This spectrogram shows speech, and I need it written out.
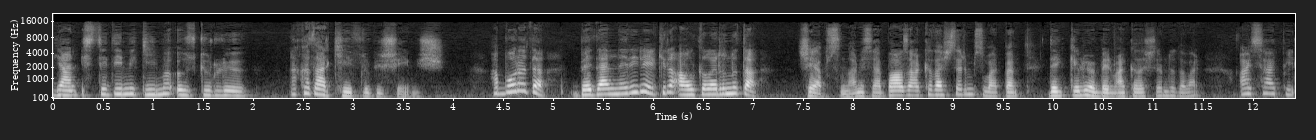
Yani istediğimi giyme özgürlüğü ne kadar keyifli bir şeymiş. Ha bu arada bedenleriyle ilgili algılarını da şey yapsınlar. Mesela bazı arkadaşlarımız var. Ben denk geliyorum benim arkadaşlarımda da var. Ay Serpil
